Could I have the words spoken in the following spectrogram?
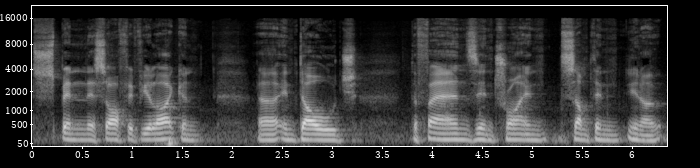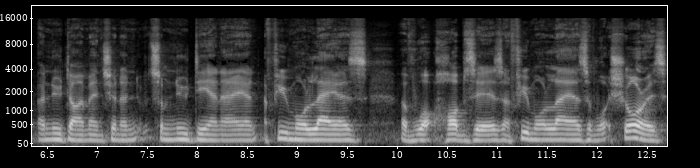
spin this off, if you like, and uh, indulge the fans in trying something, you know, a new dimension and some new DNA and a few more layers of what Hobbs is and a few more layers of what Shaw is.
